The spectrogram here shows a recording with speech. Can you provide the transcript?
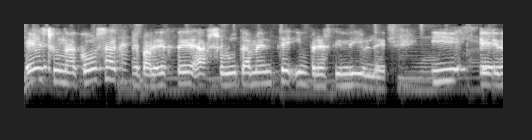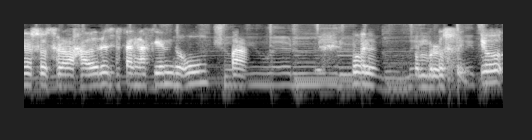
Es una cosa que me parece absolutamente imprescindible y eh, nuestros trabajadores están haciendo un bueno, yo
